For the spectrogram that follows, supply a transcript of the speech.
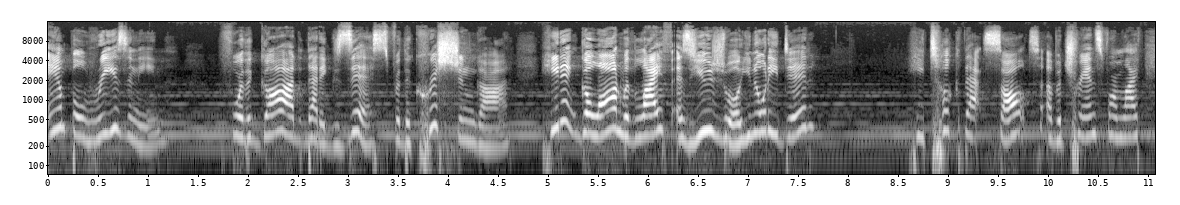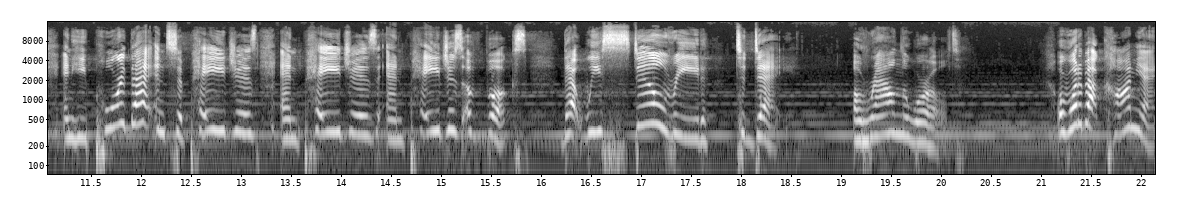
ample reasoning for the God that exists, for the Christian God, he didn't go on with life as usual. You know what he did? He took that salt of a transformed life and he poured that into pages and pages and pages of books that we still read today around the world. Or what about Kanye?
